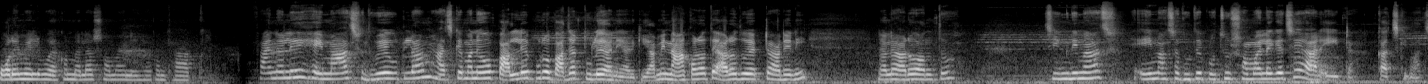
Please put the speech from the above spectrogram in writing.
পরে মেলবো, এখন মেলার সময় নেই, এখন থাক। ফাইনালি এই মাছ ধুয়ে উঠলাম। আজকে মানে ও পারলে পুরো বাজার তুলে আনি আর কি। আমি না করাতে আরও দু একটা আনেনি, নাহলে আরও আনতো। চিংড়ি মাছ, এই মাছটা ধুতে প্রচুর সময় লেগেছে, আর এইটা, কাচকি মাছ।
